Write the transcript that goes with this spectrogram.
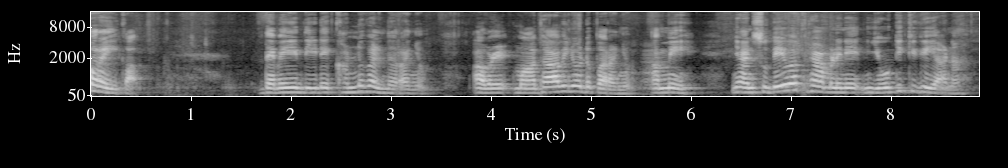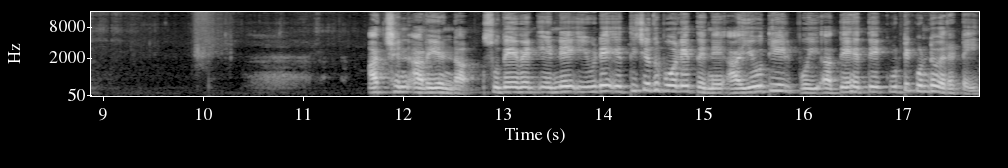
പറയുക. ദമയന്തിയുടെ കണ്ണുകൾ നിറഞ്ഞു. അവൾ മാതാവിനോട് പറഞ്ഞു അമ്മേ ഞാൻ സുദേവ ബ്രാഹ്മണനെ നിയോഗിക്കുകയാണ്. അച്ഛൻ അറിയണ്ട. സുദേവൻ എന്നെ ഇവിടെ എത്തിച്ചതുപോലെ തന്നെ അയോധ്യയിൽ പോയി അദ്ദേഹത്തെ കൂട്ടിക്കൊണ്ടുവരട്ടെ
